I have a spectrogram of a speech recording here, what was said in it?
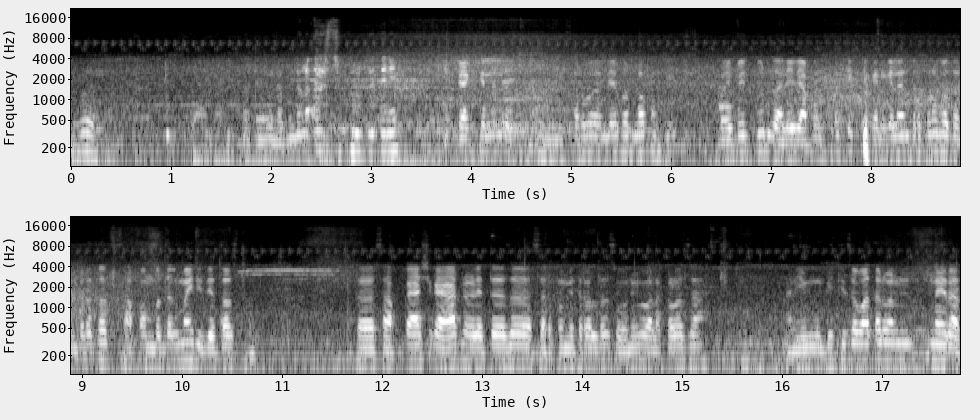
करू आता येऊन आपण त्याला सुखरूपरीतीने पॅक केलेले आहे. सर्व लेबर लोकांची भयभीत दूर झालेली आहे. आपण प्रत्येक ठिकाणी गेल्यानंतर प्रबोधन करतच सापांबद्दल माहिती देत असतो. तर साप काय असे काय आढळले तर जर सर्पमित्राला तर सोनी विभागाला कळत जा. आणि मग भीतीचं वातावरण नाही राहत.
